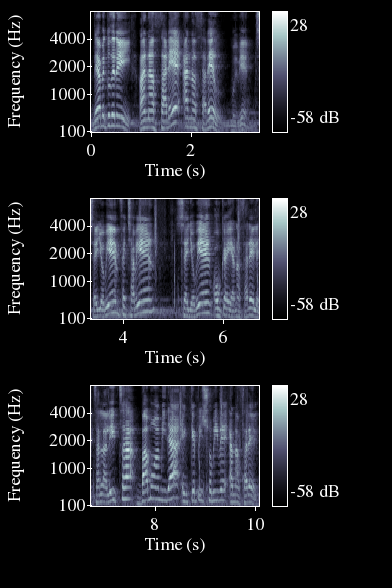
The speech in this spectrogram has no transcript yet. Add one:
Déjame tu DNI A Nazaret, a Nazarel Muy bien, sello bien, fecha bien Sello bien, ok, a Nazarel está en la lista. Vamos a mirar en qué piso vive a Nazarel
